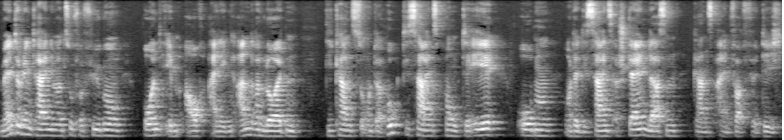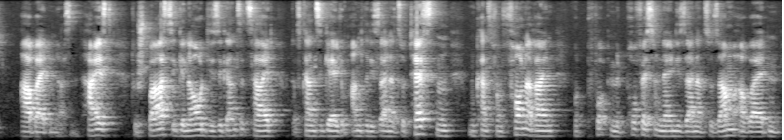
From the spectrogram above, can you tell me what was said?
Mentoring-Teilnehmern zur Verfügung und eben auch einigen anderen Leuten. Die kannst du unter hookdesigns.de oben unter Designs erstellen lassen, ganz einfach für dich arbeiten lassen. Heißt, du sparst dir genau diese ganze Zeit, das ganze Geld, um andere Designer zu testen und kannst von vornherein mit professionellen Designern zusammenarbeiten,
